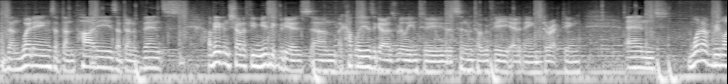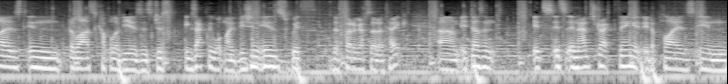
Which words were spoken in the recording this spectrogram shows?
I've done weddings, I've done parties, I've done events. I've even shot a few music videos. Um, a couple of years ago, I was really into the cinematography, editing, directing. And what I've realized in the last couple of years is just exactly what my vision is with the photographs that I take. Um, it doesn't, it's, it's an abstract thing. It, it applies in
